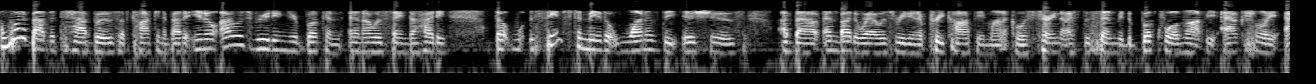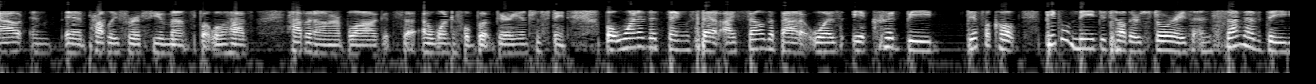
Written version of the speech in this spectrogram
And what about the taboos of talking about it? You know, I was reading your book and, and I was saying to Heidi that w- it seems to me that one of the issues about, and by the way, I was reading a pre-copy. Monica was very nice to send me. The book will not be actually out and, and probably for a few months, but we'll have have it on our blog. It's a, a wonderful book, very interesting. But one of the things that I felt about it was it could be difficult. People need to tell their stories, and some of the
